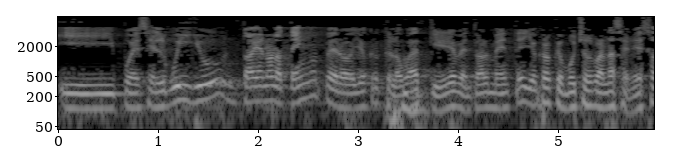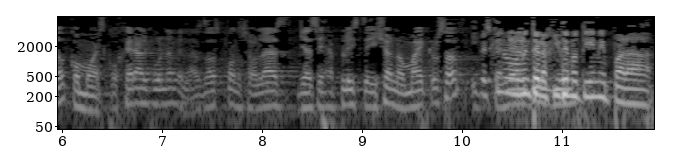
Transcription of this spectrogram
Y pues el Wii U todavía no lo tengo, pero yo creo que lo voy a adquirir eventualmente. Yo creo que muchos van a hacer eso, como escoger alguna de las dos consolas, ya sea PlayStation o Microsoft. Y es que normalmente la gente no tiene para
